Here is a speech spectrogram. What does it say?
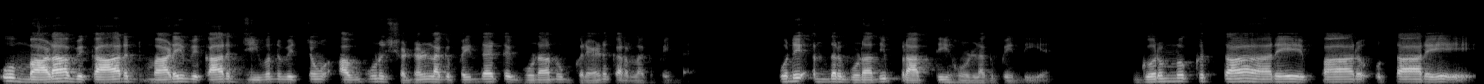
ਉਹ ਮਾੜਾ ਵਿਕਾਰ, ਮਾੜੇ ਵਿਕਾਰ ਜੀਵਨ ਵਿੱਚੋਂ ਅਵਗੁਣ ਛੱਡਣ ਲੱਗ ਪੈਂਦਾ ਹੈ ਤੇ ਗੁਣਾਂ ਨੂੰ ਗ੍ਰਹਿਣ ਕਰਨ ਲੱਗ ਪੈਂਦਾ ਹੈ। ਉਹਦੇ ਅੰਦਰ ਗੁਣਾਂ ਦੀ ਪ੍ਰਾਪਤੀ ਹੋਣ ਲੱਗ ਪੈਂਦੀ ਹੈ। ਗੁਰਮੁਖ ਤਾਰੇ ਪਾਰ ਉਤਾਰੇ।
